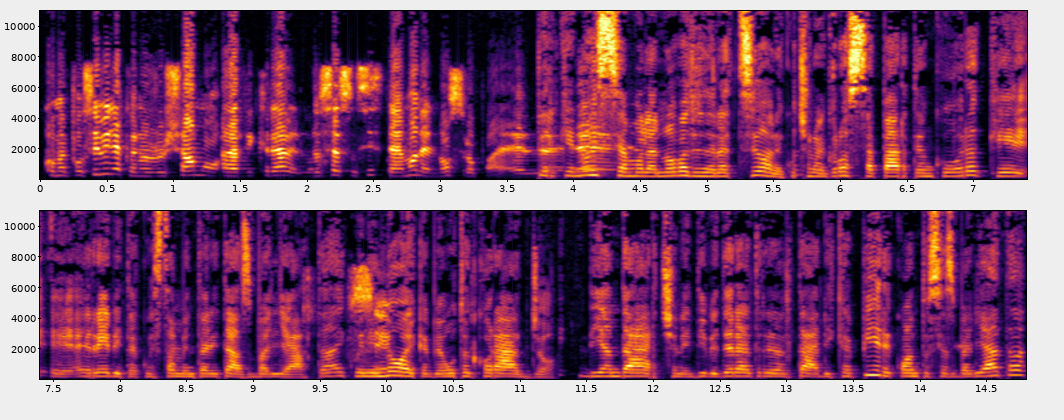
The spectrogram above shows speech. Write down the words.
com'è possibile che non riusciamo a ricreare lo stesso sistema nel nostro paese? Perché noi Eh, siamo la nuova generazione, c'è una grossa parte ancora che eredita questa mentalità sbagliata e quindi Sì. noi che abbiamo avuto il coraggio di andarcene, di vedere altre realtà, di capire quanto sia sbagliata,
